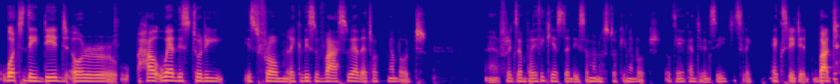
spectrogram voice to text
what they did or how where this story is from, like this verse where they're talking about. Uh, for example, I think yesterday someone was talking about. Okay, I can't even say it. It's like X-rated, but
